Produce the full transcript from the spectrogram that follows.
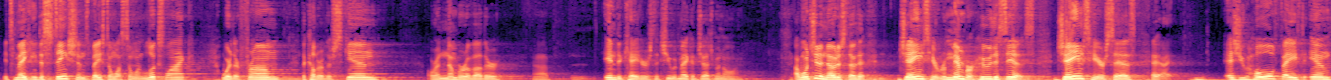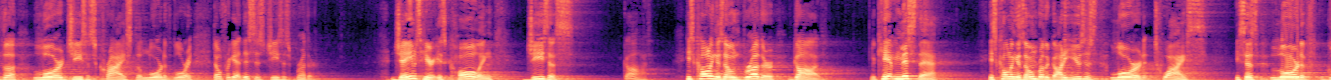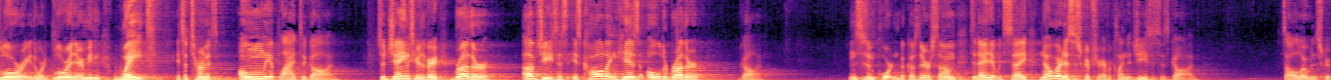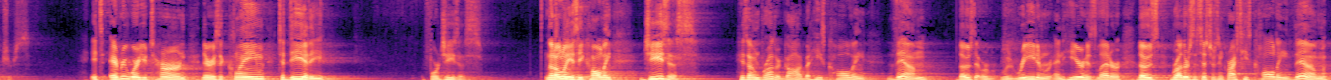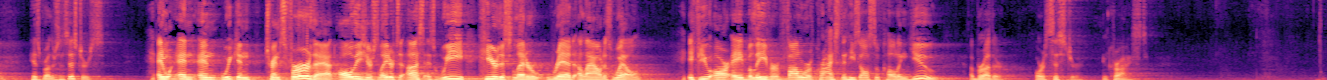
It's making distinctions based on what someone looks like, where they're from, the color of their skin, or a number of other uh, indicators that you would make a judgment on. I want you to notice, though, that James here, remember who this is. James here says, as you hold faith in the Lord Jesus Christ, the Lord of glory, don't forget, this is Jesus' brother. James here is calling Jesus God. He's calling his own brother God. You can't miss that. He's calling his own brother God. He uses Lord twice. He says, Lord of glory. The word glory there meaning weight. It's a term that's only applied to God. So, James here, the very brother of Jesus, is calling his older brother God. And this is important because there are some today that would say, nowhere does the scripture ever claim that Jesus is God. It's all over the scriptures. It's everywhere you turn, there is a claim to deity for Jesus. Not only is he calling Jesus his own brother God, but he's calling them, those that were, would read and, and hear his letter, those brothers and sisters in Christ, he's calling them his brothers and sisters. And, and, and we can transfer that all these years later to us as we hear this letter read aloud as well. If you are a believer, follower of Christ, then he's also calling you a brother or a sister in Christ.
